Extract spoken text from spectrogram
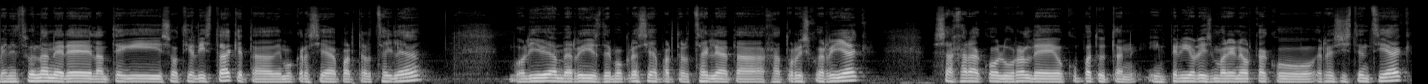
Venezuelan ere lantegi sozialistak eta demokrazia parte hartzailea, Bolivian berriz demokrazia parte hartzailea eta jatorrizko herriak, Saharako lurralde okupatutan imperialismoaren aurkako erresistentziak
